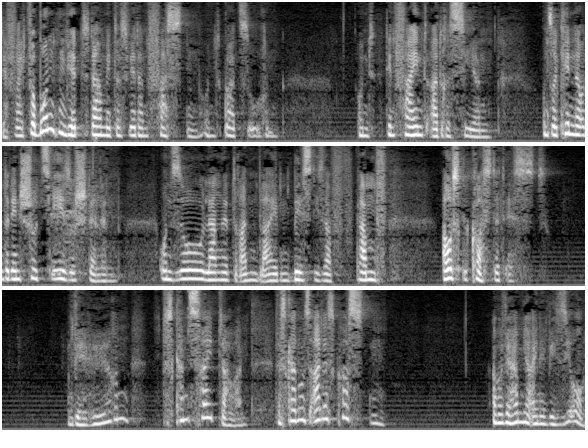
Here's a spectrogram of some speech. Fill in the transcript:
der vielleicht verbunden wird damit, dass wir dann fasten und Gott suchen und den Feind adressieren, unsere Kinder unter den Schutz Jesu stellen und so lange dranbleiben, bis dieser Kampf ausgekostet ist. Und wir hören, das kann Zeit dauern. Das kann uns alles kosten. Aber wir haben ja eine Vision.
